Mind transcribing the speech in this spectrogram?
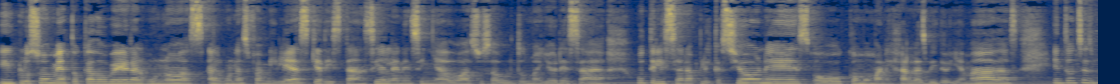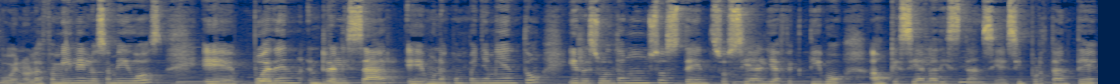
Incluso me ha tocado ver algunos, algunas familias que a distancia le han enseñado a sus adultos mayores a utilizar aplicaciones o cómo manejar las videollamadas entonces, bueno, la familia y los amigos eh, pueden realizar eh, un acompañamiento y resultan un sostén social y afectivo, aunque sea a la distancia. Es importante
